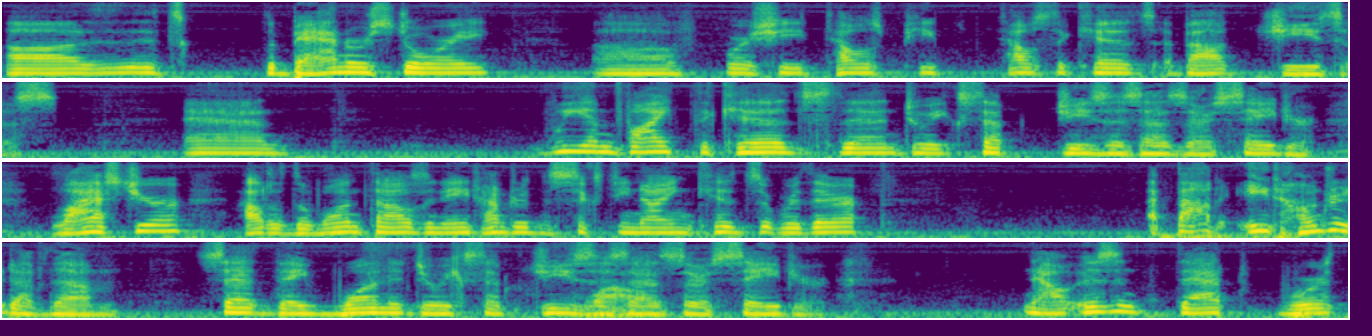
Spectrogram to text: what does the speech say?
Uh, it's the banner story uh, where she tells peop- tells the kids about Jesus, and we invite the kids then to accept Jesus as their Savior. Last year, out of the 1,869 kids that were there, about 800 of them said they wanted to accept Jesus Wow. as their Savior. Now, isn't that worth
